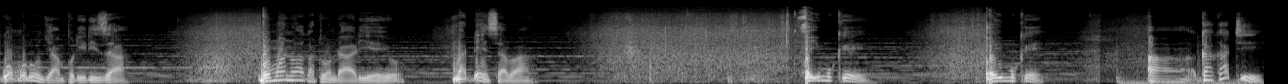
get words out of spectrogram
gw'omulungi ampuliriza. Bw'omwana wa katonda ali eyo mbadde nsaba. Oyimuke oyimuke Ah, kakati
